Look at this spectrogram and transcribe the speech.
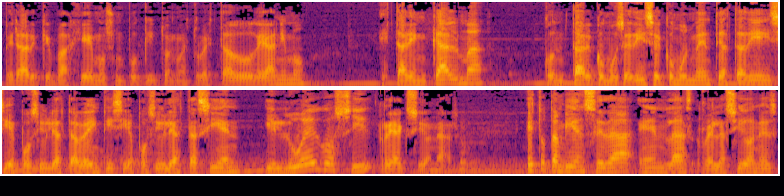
esperar que bajemos un poquito nuestro estado de ánimo, estar en calma, contar como se dice comúnmente hasta 10 y si es posible hasta 20 y si es posible hasta 100 y luego sí reaccionar. Esto también se da en las relaciones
